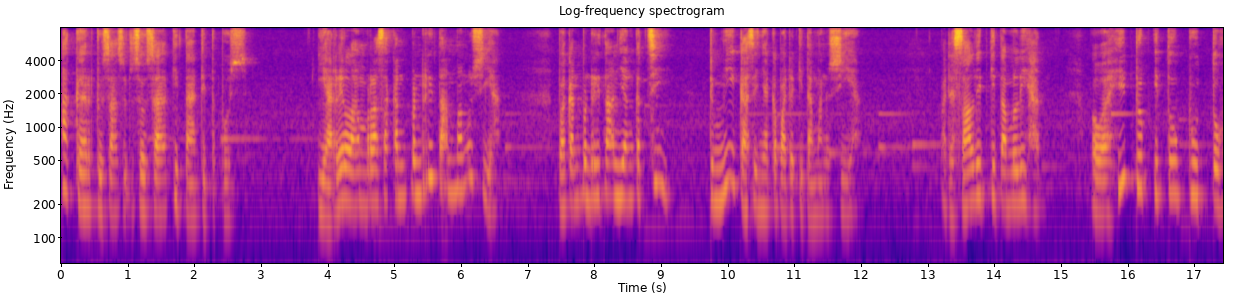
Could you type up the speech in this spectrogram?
agar dosa-dosa kita ditebus. Ia rela merasakan penderitaan manusia, bahkan penderitaan yang kecil demi kasihnya kepada kita manusia. Pada salib kita melihat bahwa hidup itu butuh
